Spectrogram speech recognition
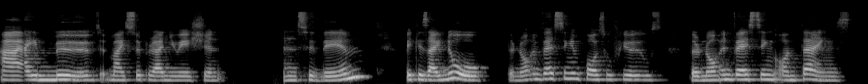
I moved my superannuation into them because I know they're not investing in fossil fuels, they're not investing on things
